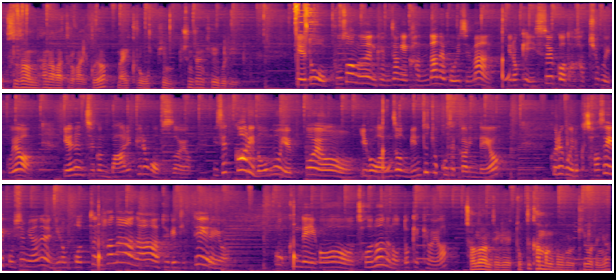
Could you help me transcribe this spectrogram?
옥수선 하나가 들어가 있고요. 마이크로 5핀 충전 케이블이 얘도 구성은 굉장히 간단해 보이지만 이렇게 있을 거 다 갖추고 있고요. 얘는 지금 말이 필요가 없어요. 이 색깔이 너무 예뻐요. 이거 완전 민트 초코 색깔인데요. 그리고 이렇게 자세히 보시면은 이런 버튼 하나하나 되게 디테일해요. 어, 근데 이거 전원은 어떻게 켜요? 전원 되게 독특한 방법으로 키거든요.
